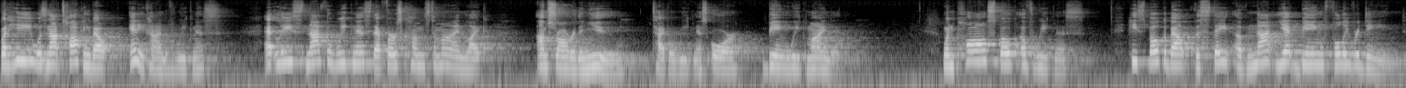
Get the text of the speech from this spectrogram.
but he was not talking about any kind of weakness, at least not the weakness that first comes to mind, like I'm stronger than you type of weakness, or being weak minded. When Paul spoke of weakness, he spoke about the state of not yet being fully redeemed.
